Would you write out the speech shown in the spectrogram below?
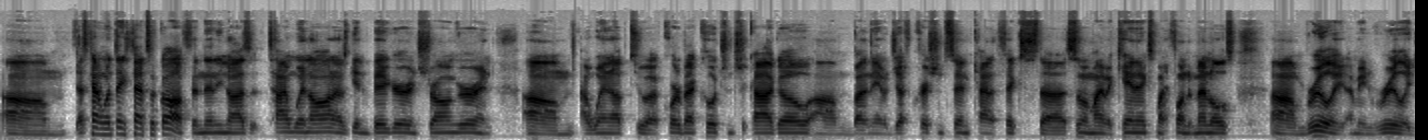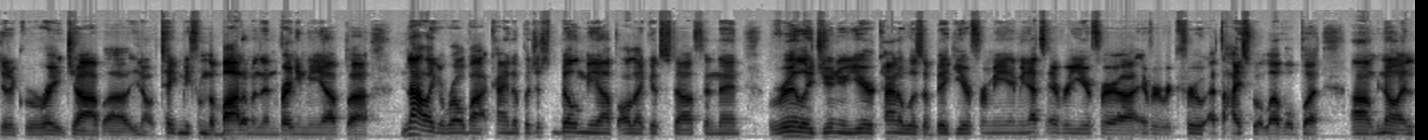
um, that's kind of when things kind of took off. And then you know, as time went on, I was getting bigger and stronger, and um, I went up to a quarterback coach in Chicago um, by the name of Jeff Christensen. Kind of fixed uh, some of my mechanics, my fundamentals. Um, really, I mean, really did a great job. Uh, you know, taking me from the bottom and then bringing me up. Uh, not like a robot kind of, but just build me up, all that good stuff. And then really junior year kind of was a big year for me. I mean, that's every year for uh, every recruit at the high school level, but um, you know, and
